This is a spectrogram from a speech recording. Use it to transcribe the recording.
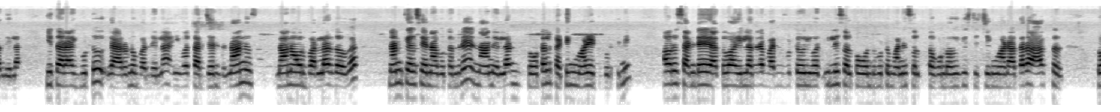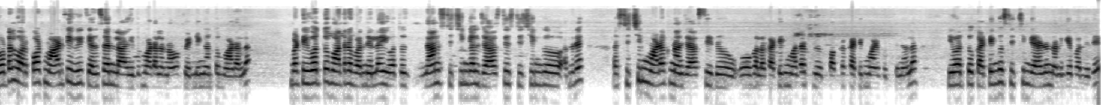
ಬಂದಿಲ್ಲ. ಈ ತರ ಆಗ್ಬಿಟ್ಟು ಯಾರೂ ಬಂದಿಲ್ಲ. ಇವತ್ತು ಅರ್ಜೆಂಟ್ ನಾನು ನಾನು ಅವ್ರು ಬರ್ಲಾರ್ದವಾಗ ನನ್ನ ಕೆಲಸ ಏನಾಗುತ್ತಂದ್ರೆ ನಾನು ಎಲ್ಲ ಟೋಟಲ್ ಕಟಿಂಗ್ ಮಾಡಿ ಇಟ್ಬಿಡ್ತೀನಿ. ಅವರು ಸಂಡೇ ಅಥವಾ ಇಲ್ಲಾಂದ್ರೆ ಬಂದ್ಬಿಟ್ಟು ಇವತ್ತು ಇಲ್ಲಿ ಸ್ವಲ್ಪ ಒಂದ್ಬಿಟ್ಟು ಮನೆ ಸ್ವಲ್ಪ ತಗೊಂಡೋಗಿ ಸ್ಟಿಚಿಂಗ್ ಮಾಡೋ, ಆ ಥರ ಆಗ್ತದೆ. ಟೋಟಲ್ ವರ್ಕೌಟ್ ಮಾಡ್ತೀವಿ ಕೆಲಸ ಇಲ್ಲ ಇದು ಮಾಡಲ್ಲ, ನಾವು ಪೆಂಡಿಂಗ್ ಅಂತೂ ಮಾಡಲ್ಲ. ಬಟ್ ಇವತ್ತು ಮಾತ್ರ ಬಂದಿಲ್ಲ. ಇವತ್ತು ನಾನು ಸ್ಟಿಚಿಂಗ್ ಅಲ್ಲಿ ಜಾಸ್ತಿ ಸ್ಟಿಚಿಂಗ್ ಅಂದ್ರೆ ಸ್ಟಿಚಿಂಗ್ ಮಾಡೋಕೆ ನಾನು ಜಾಸ್ತಿ ಇದು ಹೋಗಲ್ಲ. ಕಟಿಂಗ್ ಮಾತ್ರ ಪಕ್ಕ ಕಟಿಂಗ್ ಮಾಡಿಬಿಡ್ತೀನಲ್ಲ. ಇವತ್ತು ಕಟಿಂಗ್ ಸ್ಟಿಚಿಂಗ್ ಎರಡು ನನಗೆ ಬಂದಿದೆ.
